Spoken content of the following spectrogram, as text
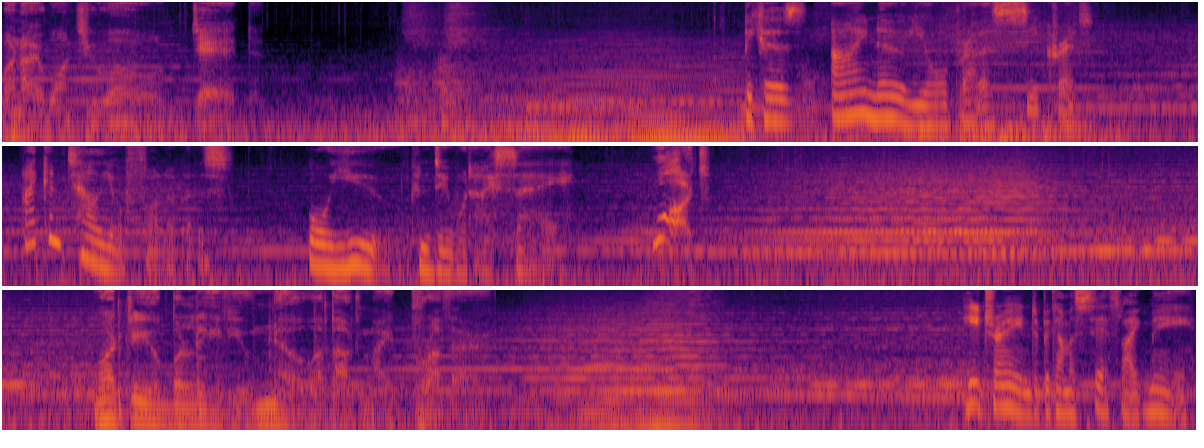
when I want you all dead? Because I know your brother's secret. I can tell your followers, or you can do what I say. What? What do you believe you know about my brother? He trained to become a Sith like me.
